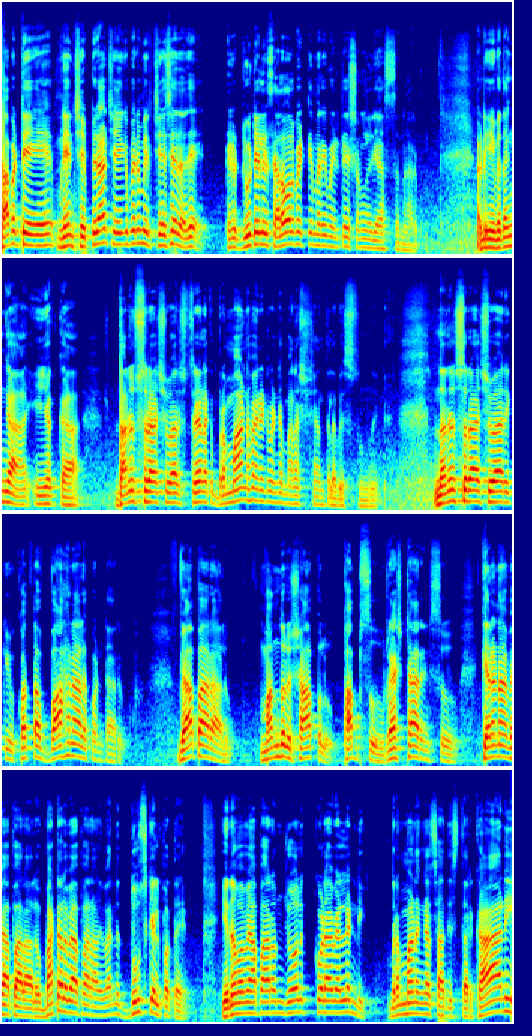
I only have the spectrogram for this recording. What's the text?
కాబట్టి నేను చెప్పినా చేయకపోయినా మీరు చేసేది అదే. ఇక డ్యూటీలకు సెలవులు పెట్టి మరి మెడిటేషన్లు చేస్తున్నారు. అంటే ఈ విధంగా ఈ యొక్క ధనుసు రాశి వారి స్త్రీలకు బ్రహ్మాండమైనటువంటి మనశ్శాంతి లభిస్తుంది. ధనుసు రాశి వారికి కొత్త వాహనాలు కొంటారు. వ్యాపారాలు మందుల షాపులు పబ్స్ రెస్టారెంట్స్ కిరాణా వ్యాపారాలు బట్టల వ్యాపారాలు ఇవన్నీ దూసుకెళ్ళిపోతాయి. ఇనవ వ్యాపారం జోలికి కూడా వెళ్ళండి. బ్రహ్మాండంగా సాధిస్తారు. కానీ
